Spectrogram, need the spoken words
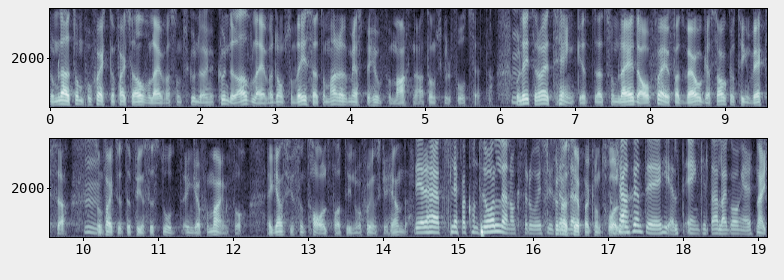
De lät de projekten faktiskt överleva som skulle, kunde överleva, de som visade att de hade mest behov på marknaden, att de skulle fortsätta. Mm. Och lite det tänket att som ledare och chef att våga saker och ting växa, mm. som faktiskt det finns ett stort engagemang för, är ganska centralt för att innovation ska hända. Det är det här att släppa kontrollen också då i slutändan. Kunna släppa kontrollen. Som kanske inte är helt enkelt alla gånger. Nej.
